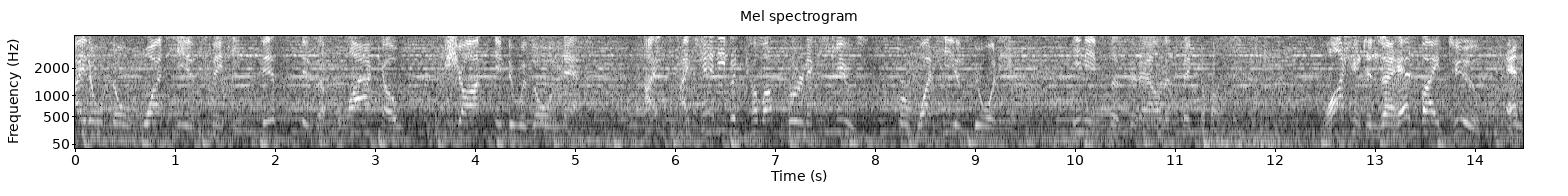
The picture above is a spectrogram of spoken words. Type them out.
I don't know what he is thinking. This is a blackout shot into his own net. I, I can't even come up for an excuse for what he is doing here. He needs to sit down and think about it. Washington's ahead by two and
